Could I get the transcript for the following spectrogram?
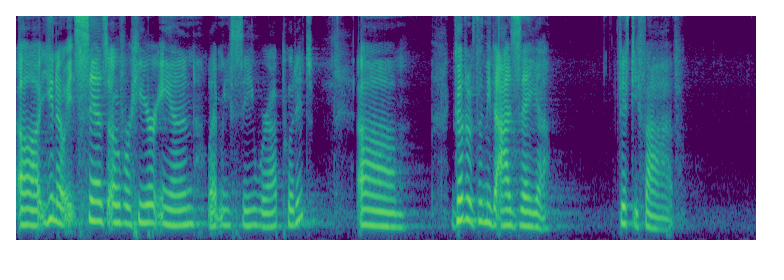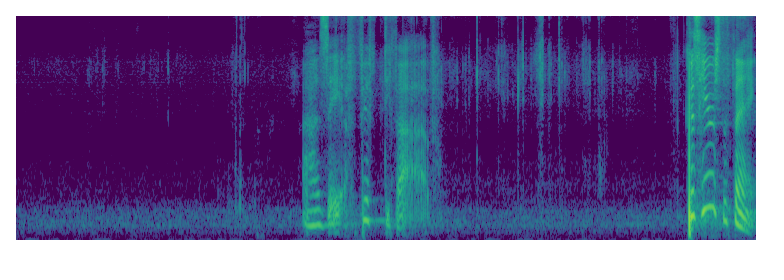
Uh, you know, it says over here in, let me see where I put it. Um, go to, with me to Isaiah 55. Isaiah 55. Because here's the thing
